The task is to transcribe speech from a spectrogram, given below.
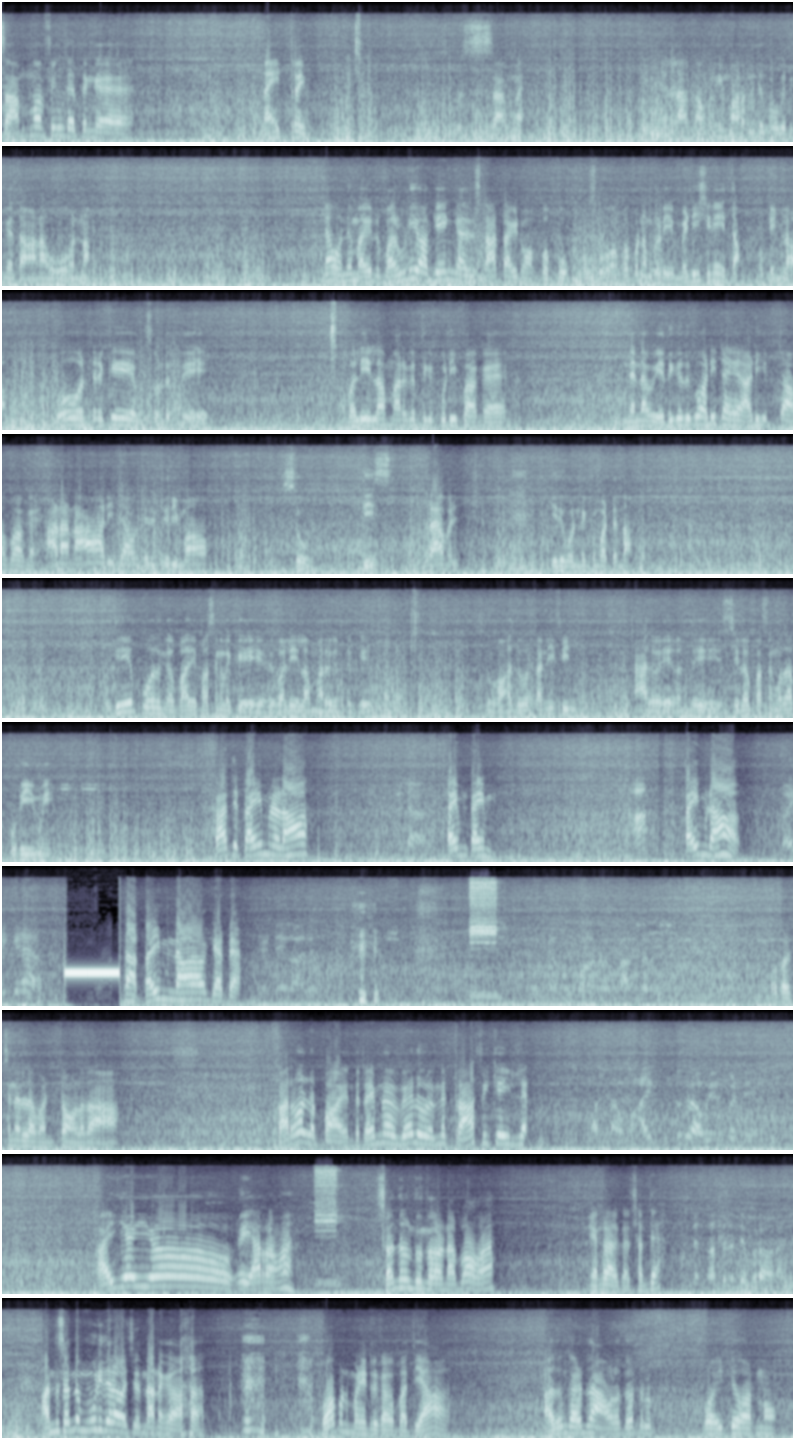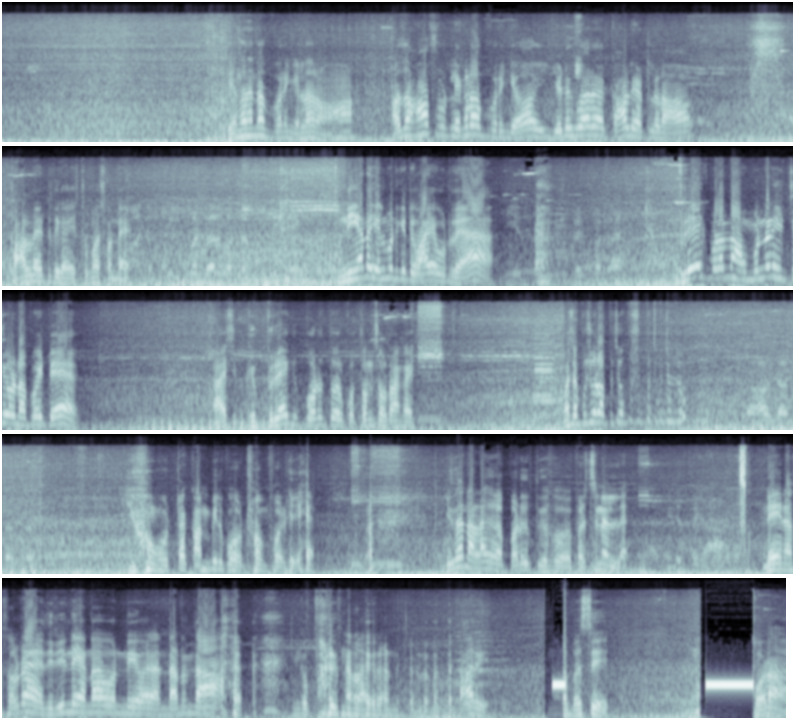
செம்ம ஃபீல் தருதுங்க. நைட் ட்ரைவ் செம்ம எல்லா கம்பெனியும் மறந்து போகுதுங்க தானா ஒவ்வொன்றா என்ன ஒன்று மறுபடியும் மறுபடியும் இங்கே அது ஸ்டார்ட் ஆகிடும் அப்பப்போ. ஸோ அப்பப்போ நம்மளுடைய மெடிசனே தான் ஓகேங்களா ஒவ்வொருத்தருக்கு எப்படி சொல்கிறது வழியெல்லாம் மறக்கிறதுக்கு குடிப்பாங்க. என்ன எதுக்கு எதுக்கும் அடிக்ட் ஆகி அடிக்ட் ஆவாங்க. ஆனால் நான் அடிக்ட் ஆகுறது தெரியுமா? ஸோ திஸ் ட்ராவல் இது ஒன்றுக்கு மட்டும்தான். இதுவே போதுங்க பாதி பசங்களுக்கு வழியெல்லாம் மறக்கிறதுக்கு ஸோ அது ஒரு தனி ஃபீல் அது வந்து சில பசங்க தான் புரியுமே. காத்து டைம் இல்லடா டைம் டைம் டைம்டா டைம்டா கேட்டேன். இப்போ பிரச்சனை இல்லை வந்துட்டோம் அவ்வளோதான் பரவாயில்லப்பா இந்த டைமில் வேலூர் வந்து டிராஃபிக்கே இல்லை. வாய் குட்டுக்குறா அவன் ஹெல்மெட்டு ஐயையோ! ஏய் யாரா அவன்? சந்தனம் தூந்துறான்டாப்பா அவன். எங்கடா இருக்கான் சந்தியா? இந்த எப்படி அந்த சந்தை மூடி தர வச்சுருந்தானுங்க. ஓப்பன் பண்ணிட்டு இருக்காங்க பார்த்தியா அதுவும் கரெக்ட் தான். அவ்வளோ தூரத்தில் போயிட்டு வரணும். எங்கே தானே போகிறீங்க எல்லாரும் அதுவும் ஆஃப் ரோட்டில் எங்கடா போகிறீங்க எனக்கு வேறு கால் எட்டலடா கால் எட்டுதுக்கா சும்மா சொன்னேன். நீ ஏன்டா ஹெல்மெட் கிட்ட வாய விடுற? பிரேக் போட நான் முன்னாடி இடிச்சுடா போயிட்டு. காய்ச்சி பிரேக் போடுறது ஒரு கொத்தம்னு சொல்கிறாங்க மச்சான் பிடிச்சுடா பிடிச்சு பிடிச்சு பிடிச்சு பிடிச்சு. இவன் விட்டா கம்பியில் போட்டுருவான் போலயே. இதுதான் நல்லா படுக்கிறதுக்கு பிரச்சனை இல்லை. டேய் நான் சொல்கிறேன் திடீர்னு என்ன ஒன்று நடந்தா இங்கே படுக்க நல்லா இருக்கிறான்னு சொல்லுவேன் அந்த காரு பஸ்ஸு. போடா.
